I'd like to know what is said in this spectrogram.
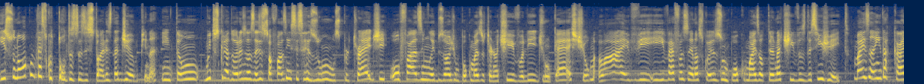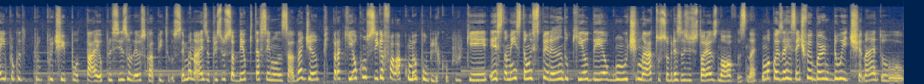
isso não acontece com todas as histórias da Jump, né? Então, muitos criadores às vezes só fazem esses resumos por thread ou fazem um episódio um pouco mais alternativo ali de um cast ou uma live e vai fazendo as coisas um pouco mais alternativas desse jeito. Mas ainda cai pro, pro, pro tipo, tá, eu preciso ler os capítulos semanais, eu preciso saber o que tá sendo lançado na Jump para que eu consiga falar com o meu público, porque eles também estão esperando que eu dê algum ultimato sobre essas histórias novas, né? Uma coisa recente foi o Burn the Witch, né? Do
